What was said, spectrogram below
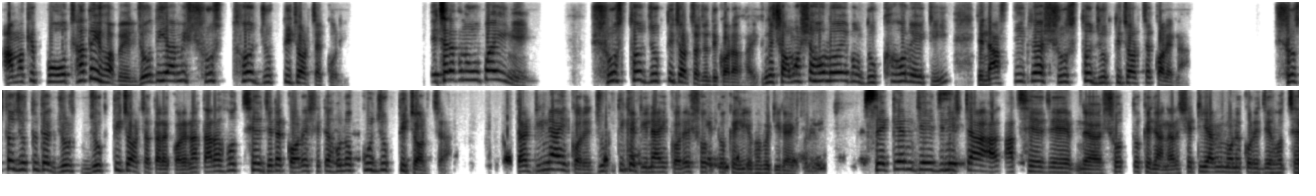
আমাকে পৌঁছাতেই হবে যদি আমি সুস্থ যুক্তি চর্চা করি। এছাড়া কোনো উপায় নেই। সুস্থ যুক্তি চর্চা যদি করা হয়। কিন্তু সমস্যা হলো এবং দুঃখ হলো এটি, যে নাস্তিকরা সুস্থ যুক্তি চর্চা করে না। সুস্থ যুক্তিতে যুক্তি চর্চা তারা করে না। তারা হচ্ছে যেটা করে সেটা হলো কুযুক্তি চর্চা। তারা ডিনাই করে, যুক্তিকে ডিনাই করে, সত্যকে এভাবে ডিনাই করে। সেকেন্ড যে জিনিসটা আছে যে সত্যকে জানার, সেটি আমি মনে করি যে হচ্ছে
